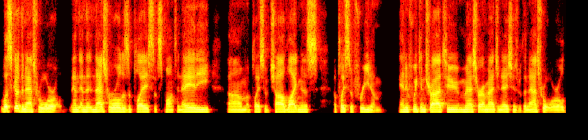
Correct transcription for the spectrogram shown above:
let's go to the natural world, and and the natural world is a place of spontaneity, um, a place of childlikeness, a place of freedom. And if we can try to mesh our imaginations with the natural world,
